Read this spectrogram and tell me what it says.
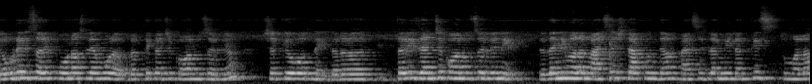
एवढे सारे फोन असल्यामुळं प्रत्येकाचे कॉल उचलणं शक्य होत नाही. तर तरी ज्यांचे कॉल उचलले नाही तर त्यांनी मला मेसेज टाकून द्या. मॅसेजला मी नक्कीच तुम्हाला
